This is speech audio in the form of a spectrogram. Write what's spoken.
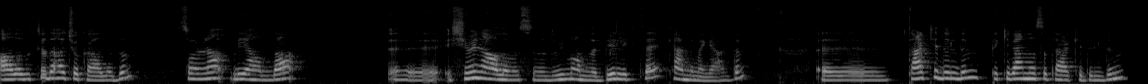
Ağladıkça daha çok ağladım. Sonra bir anda e, eşimin ağlamasını duymamla birlikte kendime geldim. E, terk edildim. Peki ben nasıl terk edildim?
